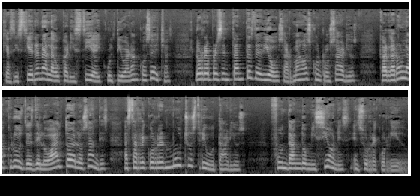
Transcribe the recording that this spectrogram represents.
que asistieran a la Eucaristía y cultivaran cosechas, los representantes de Dios, armados con rosarios, cargaron la cruz desde lo alto de los Andes hasta recorrer muchos tributarios, fundando misiones en su recorrido.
